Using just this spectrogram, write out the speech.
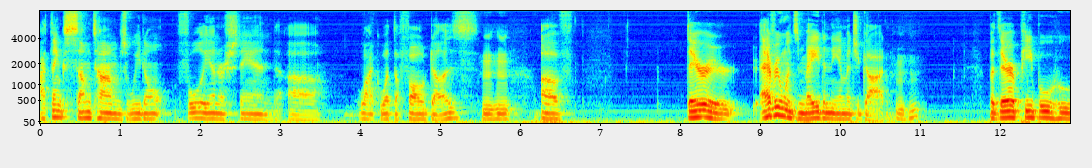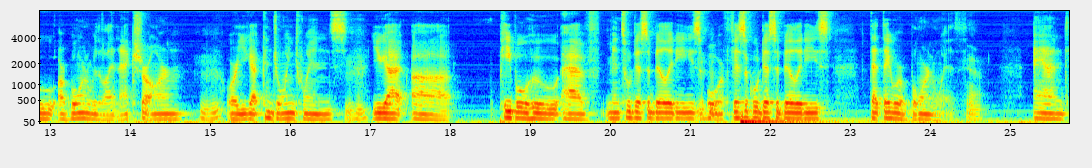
I think sometimes we don't fully understand uh, like what the fall does Mm-hmm. of there everyone's made in the image of God. Mm-hmm. But there are people who are born with like an extra arm Mm-hmm. or you got conjoined twins. Mhm. You got uh, people who have mental disabilities Mhm. or physical disabilities that they were born with. Yeah. And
